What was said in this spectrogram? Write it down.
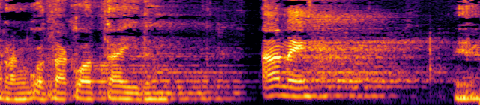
orang kota-kota itu aneh ya.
